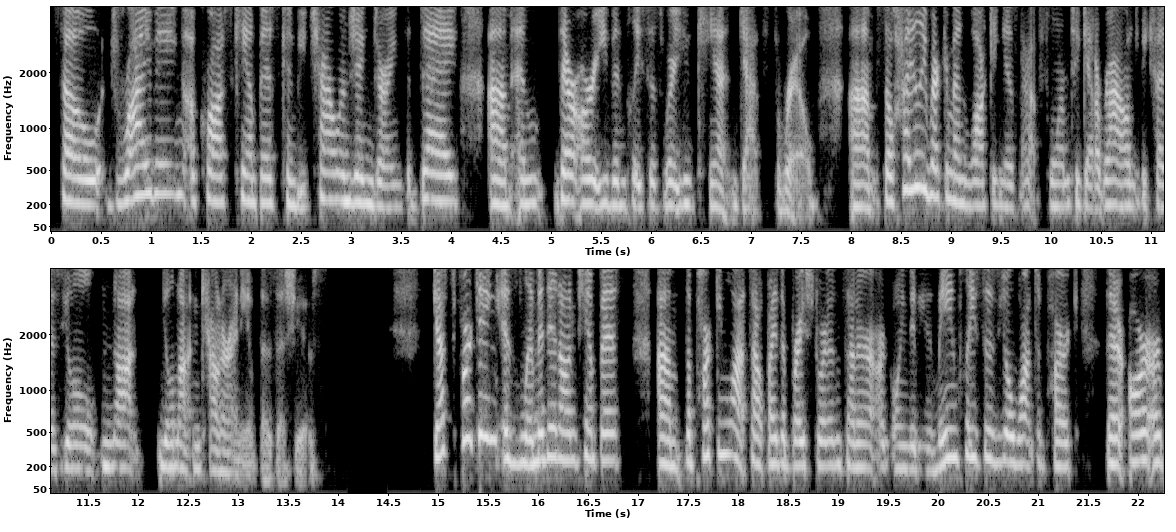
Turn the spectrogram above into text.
So driving across campus can be challenging during the day, um, and there are even places where you can't get through. Um, so highly recommend walking as that form to get around because you'll not you'll not encounter any of those issues. Guest parking is limited on campus. Um, the parking lots out by the Bryce Jordan Center are going to be the main places you'll want to park. There are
